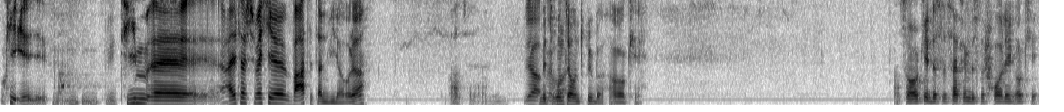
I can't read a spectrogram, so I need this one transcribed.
Okay, Team äh, Altersschwäche wartet dann wieder, oder? Warte. ähm, Ja, Mit drunter und drüber. Oh, okay. Achso, okay, das ist halt, wir müssen vorlegen, okay.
